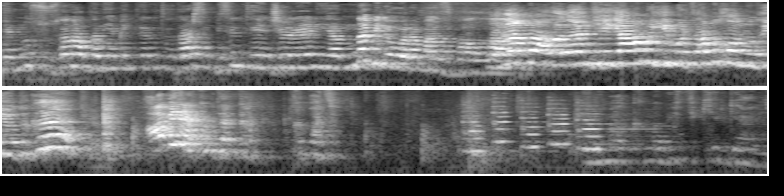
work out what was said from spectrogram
Memnun Suzan ablanın yemeklerini tadarsa bizim tencerelerin yanına bile uğramaz vallahi. Bana bağlan önce yağ mı yumurta mı konuluyordu kız? Aa bir dakika bir dakika. Kapat. Benim aklıma bir fikir geldi.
